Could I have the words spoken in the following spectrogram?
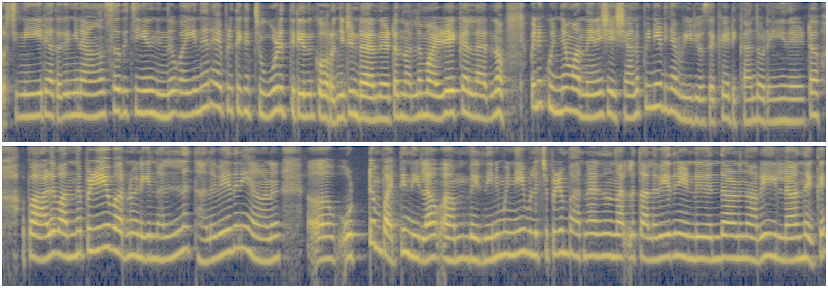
കുറച്ച് നീര് അതൊക്കെ ഇങ്ങനെ ആസ്വദിച്ച് ഇങ്ങനെ നിന്ന് വൈകുന്നേരം ആയപ്പോഴത്തേക്ക് ചൂട് ഇത്തിരി ഒന്ന് കുറഞ്ഞിട്ടുണ്ടായിരുന്നു കേട്ടോ. നല്ല മഴയൊക്കെ അല്ലായിരുന്നോ. പിന്നെ കുഞ്ഞൻ വന്നതിന് ശേഷമാണ് പിന്നീട് ഞാൻ വീഡിയോസൊക്കെ എടുക്കാൻ തുടങ്ങിയത് കേട്ടോ. അപ്പോൾ ആൾ വന്നപ്പോഴേ പറഞ്ഞു എനിക്ക് നല്ല തലവേദനയാണ്. ഒട്ടും പറ്റുന്നില്ല. വരുന്നതിന് മുന്നേ വിളിച്ചപ്പോഴും പറഞ്ഞായിരുന്നു നല്ല തലവേദനയുണ്ട്. എന്താണെന്ന് അറിയില്ല എന്നൊക്കെ.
